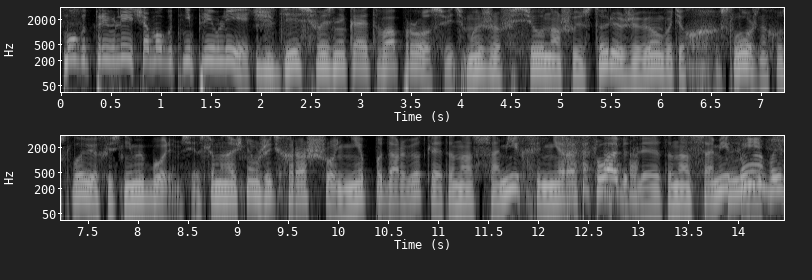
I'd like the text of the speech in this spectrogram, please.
могут привлечь, а могут не привлечь. Здесь возникает вопрос, ведь мы же всю нашу историю живем в этих сложных условиях и с ними боремся. Если мы начнем жить хорошо, не подорвет ли это нас самих, не расслабит ли это нас самих? Ну, и,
